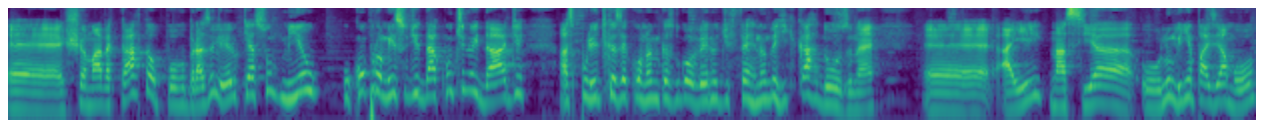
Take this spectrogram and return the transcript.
é, chamada Carta ao Povo Brasileiro, que assumia o, o, compromisso de dar continuidade às políticas econômicas do governo de Fernando Henrique Cardoso, né? É, aí nascia o Lulinha Paz e Amor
